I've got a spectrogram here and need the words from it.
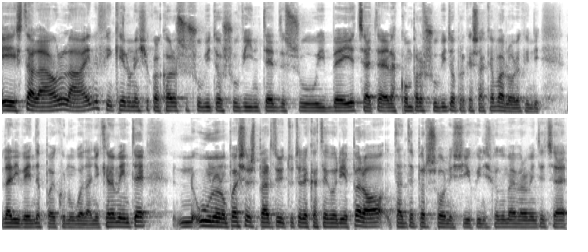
e sta là online finché non esce qualcosa su subito su Vinted, su eBay eccetera e la compra subito perché sa che ha valore quindi la rivende poi con un guadagno. Chiaramente uno non può essere esperto di tutte le categorie però tante persone sì quindi secondo me veramente c'è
